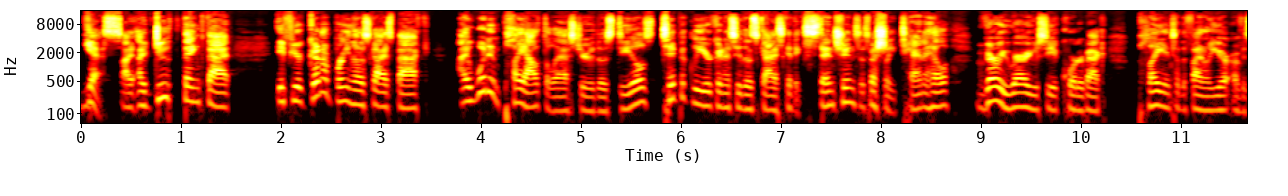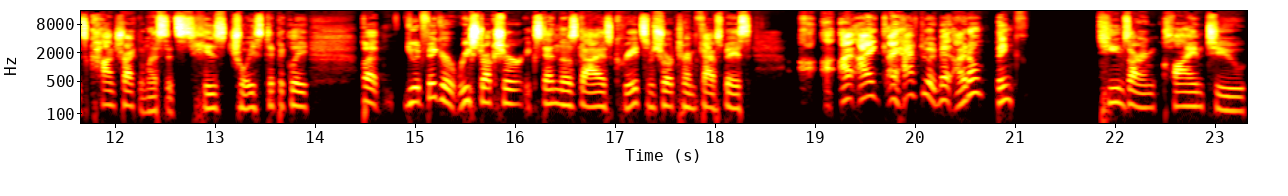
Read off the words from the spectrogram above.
yes, I, I do think that if you're going to bring those guys back, I wouldn't play out the last year of those deals. Typically, you're going to see those guys get extensions, especially Tannehill. Very rare you see a quarterback play into the final year of his contract unless it's his choice typically. But you would figure restructure, extend those guys, create some short term cap space. I, I, I have to admit, I don't think teams are inclined to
